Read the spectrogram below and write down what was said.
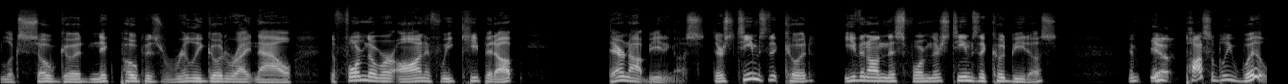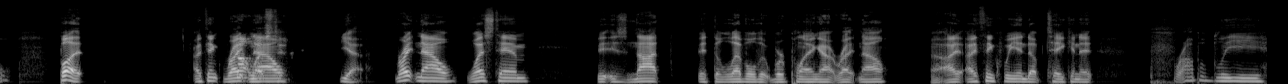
looks so good. Nick Pope is really good right now. The form that we're on, if we keep it up, they're not beating us. There's teams that could, even on this form, there's teams that could beat us and, yeah. and possibly will. But I think right not now, yeah, right now, West Ham is not at the level that we're playing at right now. I I think we end up taking it probably.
